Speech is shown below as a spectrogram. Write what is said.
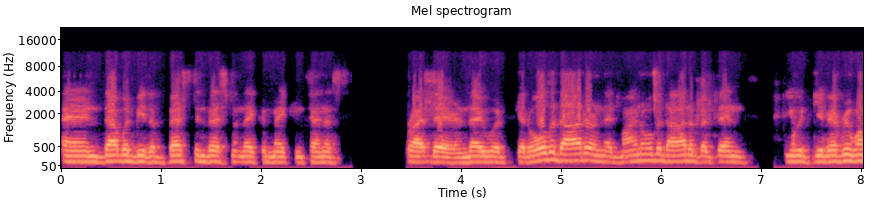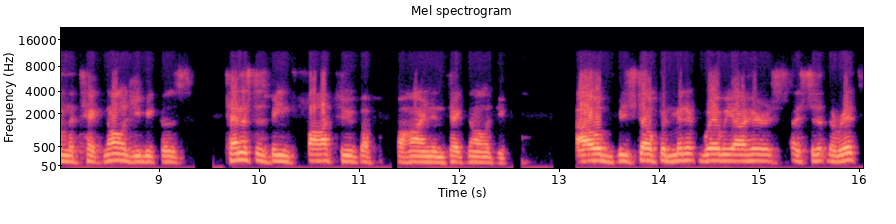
And that would be the best investment they could make in tennis right there. And they would get all the data and they'd mine all the data, but then you would give everyone the technology because tennis has been far too behind in technology. I will be self-admitted where we are here. I sit at the Ritz.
